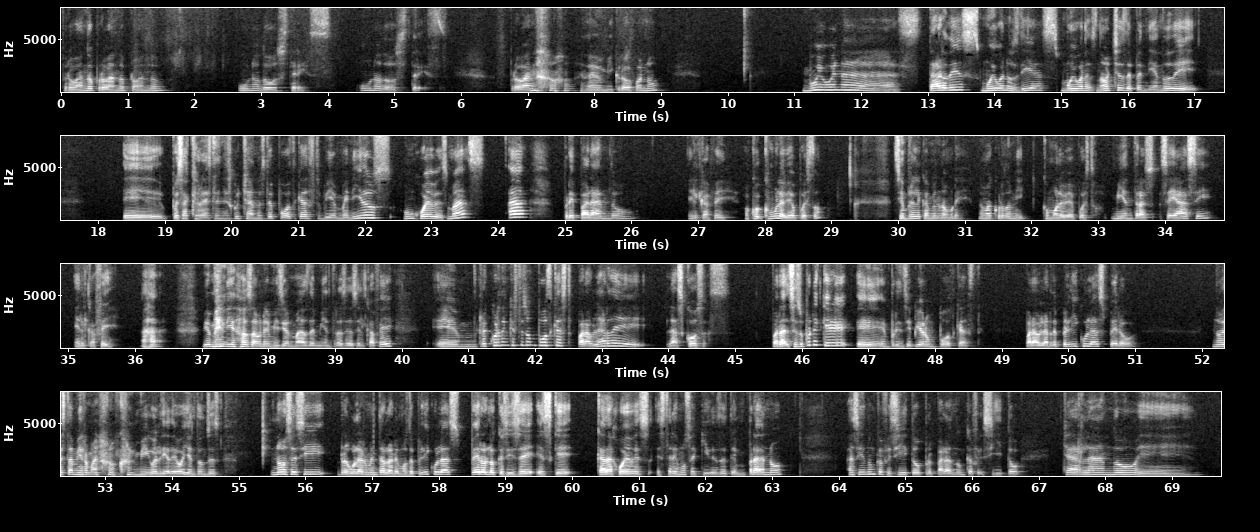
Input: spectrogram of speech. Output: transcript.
Probando, probando, probando. Uno, dos, tres. Uno, dos, tres. Probando el micrófono. Muy buenas tardes, muy buenos días, muy buenas noches, dependiendo de eh, pues a qué hora estén escuchando este podcast. Bienvenidos un jueves más a Preparando el Café. ¿Cómo le había puesto? Siempre le cambio el nombre. No me acuerdo ni cómo le había puesto. Mientras se hace el café. Ajá. Bienvenidos a una emisión más de Mientras se hace el café. Em, recuerden que este es un podcast para hablar de las cosas. Para, se supone que eh, en principio era un podcast para hablar de películas, pero no está mi hermano conmigo el día de hoy, entonces no sé si regularmente hablaremos de películas, pero lo que sí sé es que cada jueves estaremos aquí desde temprano haciendo un cafecito, preparando un cafecito, charlando, eh,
